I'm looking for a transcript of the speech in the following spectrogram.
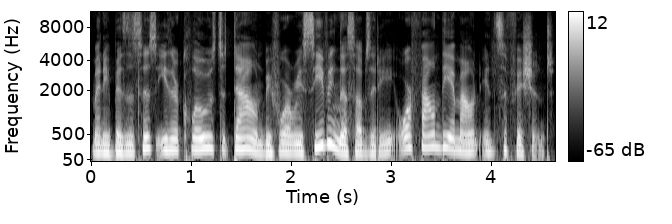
Many businesses either closed down before receiving the subsidy or found the amount insufficient.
